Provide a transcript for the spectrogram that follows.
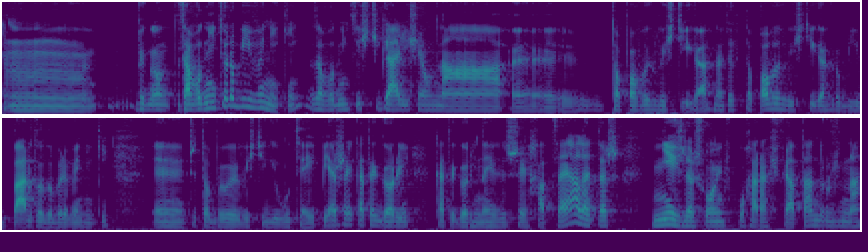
Mm, wygląd- zawodnicy robili wyniki, zawodnicy ścigali się na y, topowych wyścigach. Na tych topowych wyścigach robili bardzo dobre wyniki. Y, czy to były wyścigi UCI pierwszej kategorii, kategorii najwyższej HC, ale też nieźle szło im w Pucharach Świata. Drużyna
